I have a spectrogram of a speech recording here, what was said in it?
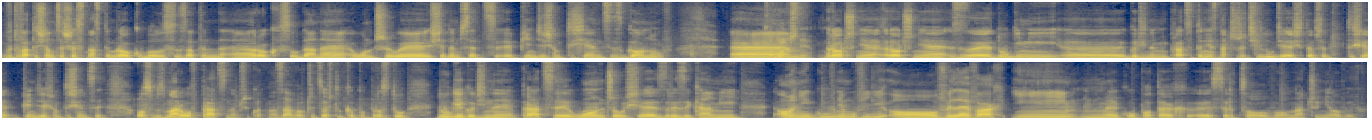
w 2016 roku, bo za ten e, rok są dane, łączyły 750 tysięcy zgonów. Rocznie. Rocznie, rocznie z długimi e, godzinami pracy. To nie znaczy, że ci ludzie, 750 tysięcy osób zmarło w pracy, na przykład na zawał czy coś, tylko po prostu długie godziny pracy łączą się z ryzykami. Oni głównie mówili o wylewach i mm, kłopotach e, sercowo-naczyniowych.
